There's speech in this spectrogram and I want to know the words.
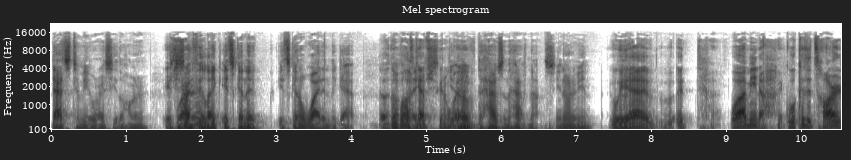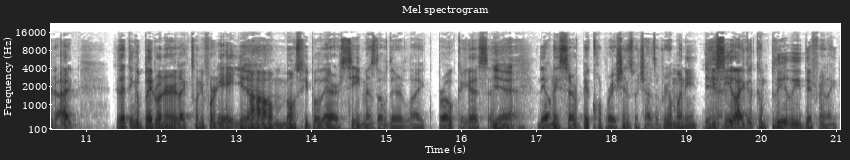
That's to me where I see the harm. it's where just I feel like it's gonna it's gonna widen the gap the, the wealth like, gap's just gonna win. of the haves and the have-nots. You know what I mean? Well, yeah. It, well, I mean, well, because it's hard. I because I think of Blade Runner like twenty forty eight. You know how most people there seem as though they're like broke. I guess. and yeah. They only serve big corporations, which have the real money. Yeah. You see, like a completely different. Like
